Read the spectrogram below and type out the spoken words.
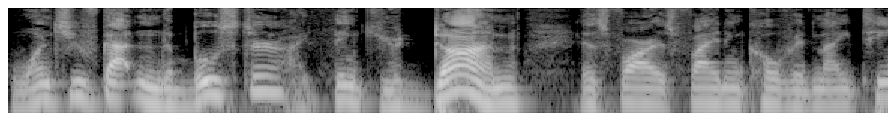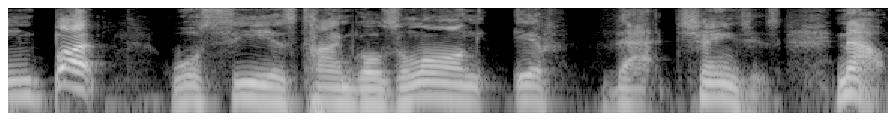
Once you've gotten the booster, I think you're done as far as fighting COVID 19, but we'll see as time goes along if that changes. Now,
